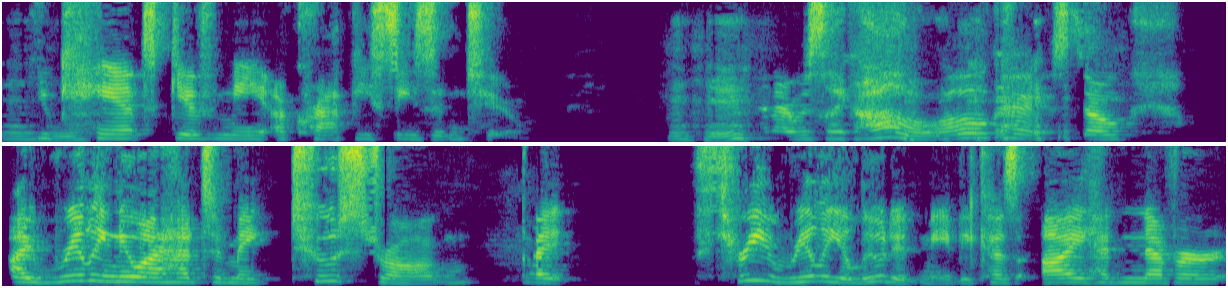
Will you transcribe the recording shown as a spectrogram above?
Mm-hmm. You can't give me a crappy season 2 mm-hmm. And I was like, "Oh, okay." so I really knew I had to make two strong, but three really eluded me because I had never,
